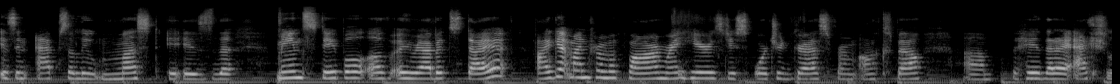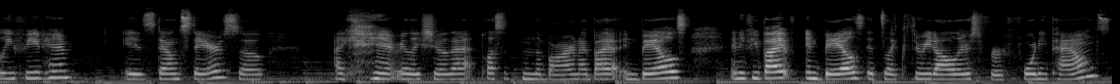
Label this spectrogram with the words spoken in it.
is an absolute must. It is the main staple of a rabbit's diet. I get mine from a farm. Right here is just orchard grass from Oxbow. Um, the hay that I actually feed him is downstairs, so I can't really show that. Plus, it's in the barn. I buy it in bales, and if you buy it in bales, it's like $3 for 40 pounds.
